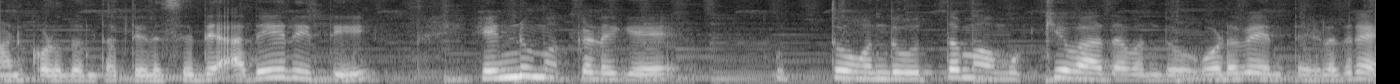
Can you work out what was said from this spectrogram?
ಮಾಡ್ಕೊಳ್ಳೋದಂತ ಅಂತ ತಿಳಿಸಿದ್ದೆ ಅದೇ ರೀತಿ ಹೆಣ್ಣು ಮಕ್ಕಳಿಗೆ ಉತ್ತ, ಒಂದು ಉತ್ತಮ ಮುಖ್ಯವಾದ ಒಂದು ಒಡವೆ ಅಂತ ಹೇಳಿದ್ರೆ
